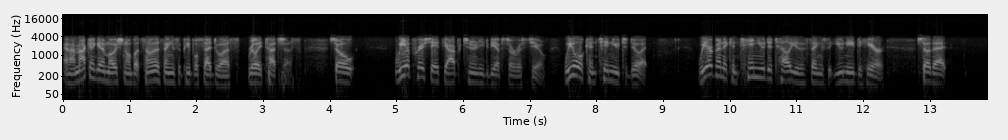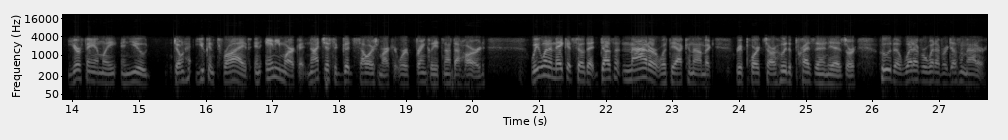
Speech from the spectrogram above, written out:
And I'm not going to get emotional, but some of the things that people said to us really touched us. So we appreciate the opportunity to be of service to you. We will continue to do it. We are going to continue to tell you the things that you need to hear so that your family and you don't you can thrive in any market, not just a good seller's market where frankly it's not that hard. We want to make it so that it doesn't matter what the economic reports are, who the president is or who the whatever whatever doesn't matter.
